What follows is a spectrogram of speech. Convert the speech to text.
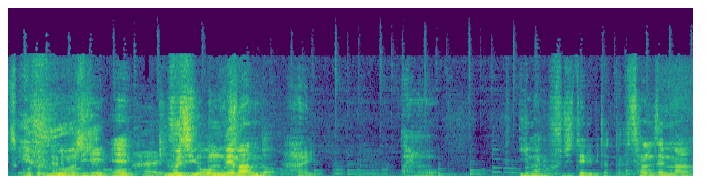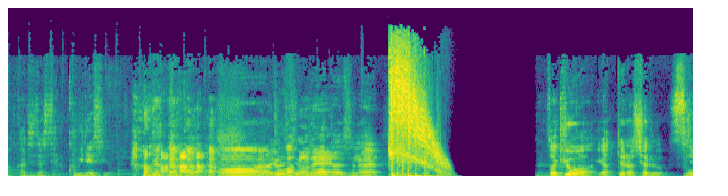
つくことになりまして。FOD ね、はい。富士オンデマンド。はい。あの今のフジテレビだったら3000万赤字出したらクビですよ。ああよかったよかったですね。さあ今日はやってらっしゃるそう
